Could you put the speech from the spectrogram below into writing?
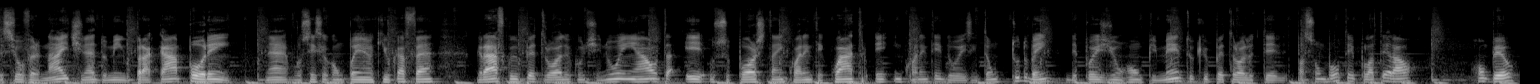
esse overnight, né, domingo para cá, porém né? Vocês que acompanham aqui o café Gráfico do petróleo continua em alta e o suporte está em 44 e em 42. Então tudo bem, depois de um rompimento que o petróleo teve, passou um bom tempo lateral, rompeu,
